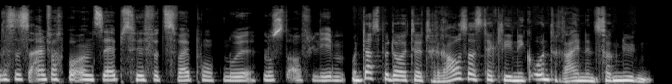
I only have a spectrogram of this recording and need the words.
Das ist einfach bei uns Selbsthilfe 2.0, Lust auf Leben. Und das bedeutet raus aus der Klinik und rein ins Vergnügen.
